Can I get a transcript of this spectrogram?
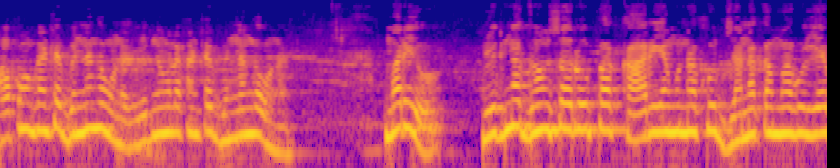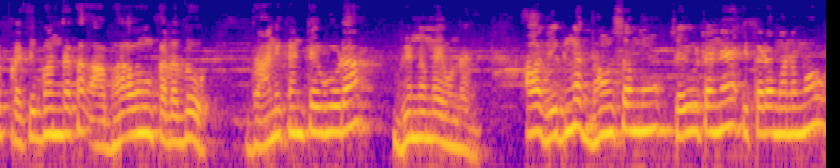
పాపం కంటే భిన్నంగా ఉన్నది విఘ్నముల కంటే భిన్నంగా ఉన్నది. మరియు విఘ్న ధ్వంస రూప కార్యమునకు జనకమగు ఏ ప్రతిబంధక అభావం కలదో దానికంటే కూడా భిన్నమై ఉన్నది. ఆ విఘ్న ధ్వంసము చేయుటనే ఇక్కడ మనము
